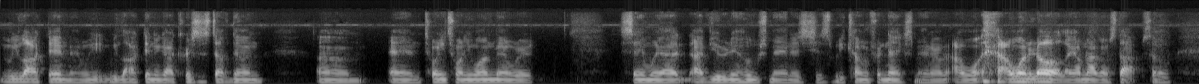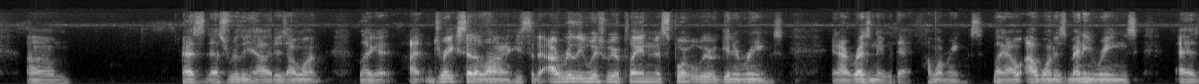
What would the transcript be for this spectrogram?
we locked in, man. We we locked in and got Chris's stuff done. Um, and 2021, man, we're same way I, I viewed it in hoops, man. It's just we coming for next, man. I, I want I want it all. Like I'm not gonna stop. So. Um, that's that's really how it is. I want like a, I, Drake said a line. He said, "I really wish we were playing in a sport where we were getting rings," and I resonate with that. I want rings. Like I, I want as many rings as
